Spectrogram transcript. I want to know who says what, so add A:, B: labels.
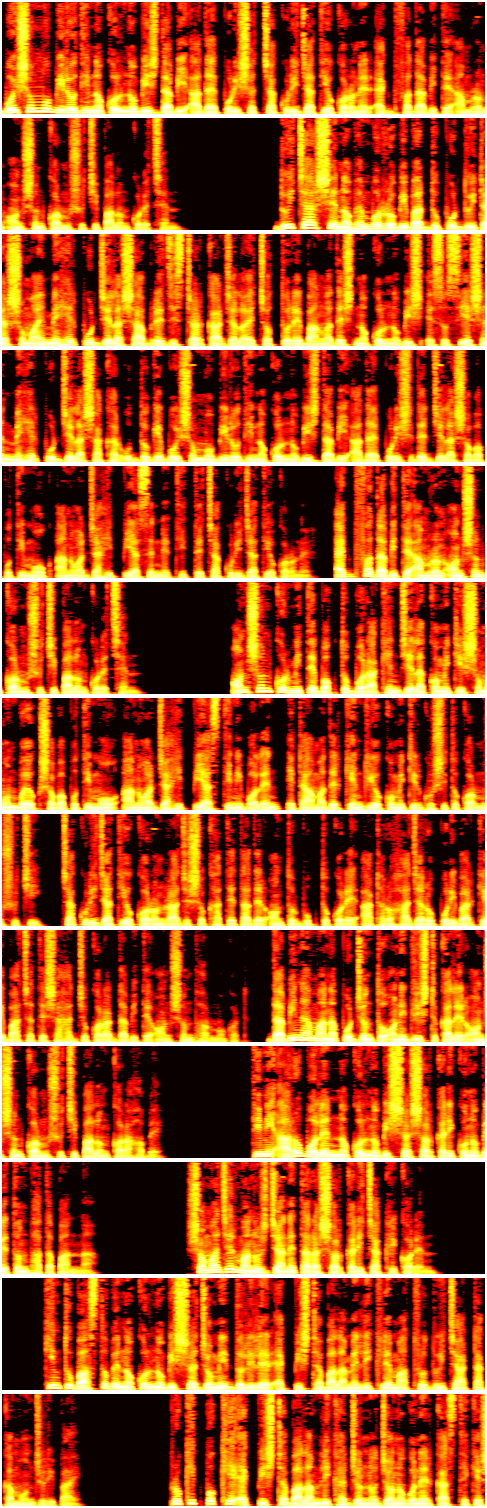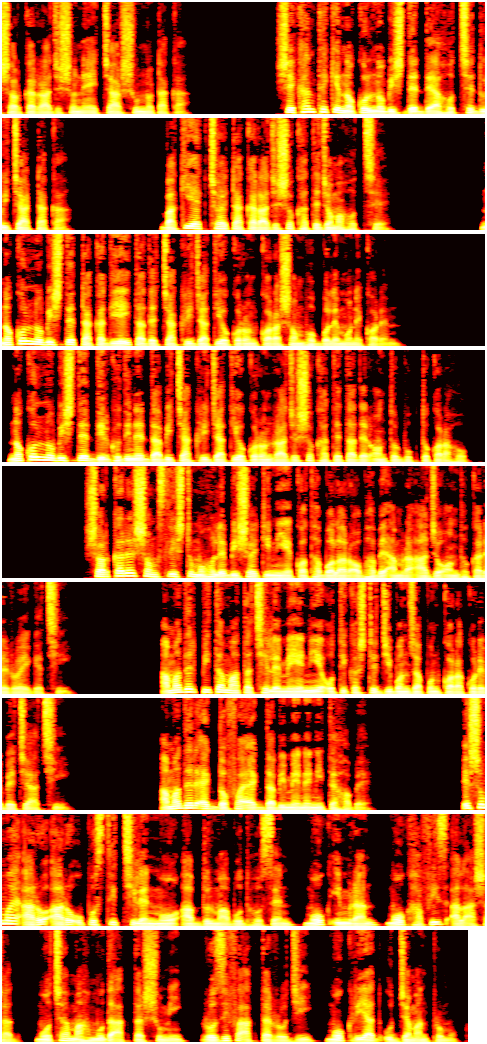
A: বৈষম্য বিরোধী নকল নবিশ দাবি আদায় পরিষদ চাকুরি জাতীয়করণের এক দফা দাবিতে আমরণ অনশন কর্মসূচি পালন করেছেন। দুই চার সে নভেম্বর রবিবার দুপুর দুইটার সময় মেহেরপুর জেলা সাব রেজিস্ট্রার কার্যালয়ে চত্বরে বাংলাদেশ নকল নবিশ অ্যাসোসিয়েশন মেহেরপুর জেলা শাখার উদ্যোগে বৈষম্য বিরোধী নকল নবিশ দাবি আদায় পরিষদের জেলা সভাপতি মোক আনোয়ার জাহিদ পিয়াসের নেতৃত্বে চাকুরি জাতীয়করণের এক দফা দাবিতে আমরণ অনশন কর্মসূচি পালন করেছেন। অনশন কর্মীতে বক্তব্য রাখেন জেলা কমিটির সমন্বয়ক সভাপতি মো. আনোয়ার জাহিদ পিয়াস তিনি বলেন, এটা আমাদের কেন্দ্রীয় কমিটির ঘোষিত কর্মসূচি। চাকুরি জাতীয়করণ রাজস্ব খাতে তাদের অন্তর্ভুক্ত করে আঠারো হাজারো পরিবারকে বাঁচাতে সাহায্য করার দাবিতে অনশন ধর্মঘট। দাবি না মানা পর্যন্ত অনির্দিষ্টকালের অনশন কর্মসূচি পালন করা হবে। তিনি আরও বলেন, নকল নবিশ্বাস সরকারি কোনো বেতন ভাতা পান না। সমাজের মানুষ জানে তারা সরকারি চাকরি করেন। কিন্তু বাস্তবে নকল নবিশরা জমির দলিলের এক পৃষ্ঠা বালামে লিখলে মাত্র দুই চার টাকা মঞ্জুরি পায়। প্রকৃতপক্ষে এক পৃষ্ঠা বালাম লিখার জন্য জনগণের কাছ থেকে সরকার রাজস্ব নেয় চার শূন্য টাকা। সেখান থেকে নকল নবিশদের দেয়া হচ্ছে দুই চার টাকা। বাকি এক ছয় টাকা রাজস্ব খাতে জমা হচ্ছে। নকল নবিশদের টাকা দিয়েই তাদের চাকরি জাতীয়করণ করা সম্ভব বলে মনে করেন। নকল নবিশদের দীর্ঘদিনের দাবি চাকরি জাতীয়করণ রাজস্ব খাতে তাদের অন্তর্ভুক্ত করা হোক। সরকারের সংশ্লিষ্ট মহলে বিষয়টি নিয়ে কথা বলার অভাবে আমরা আজও অন্ধকারে রয়ে গেছি। আমাদের পিতা, মাতা, ছেলে, মেয়ে নিয়ে অতিকষ্টে জীবনযাপন করা করে বেঁচে আছি। আমাদের এক দফা এক দাবি মেনে নিতে হবে। এ সময় আরও আরও উপস্থিত ছিলেন মো. আব্দুল মাবুদ হোসেন মোক ইমরান মোক হাফিজ আল আসাদ, মোছা মাহমুদা আক্তার সুমি, রজিফা আক্তার রোজি মোক রিয়াদ উজ্জামান প্রমুখ।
